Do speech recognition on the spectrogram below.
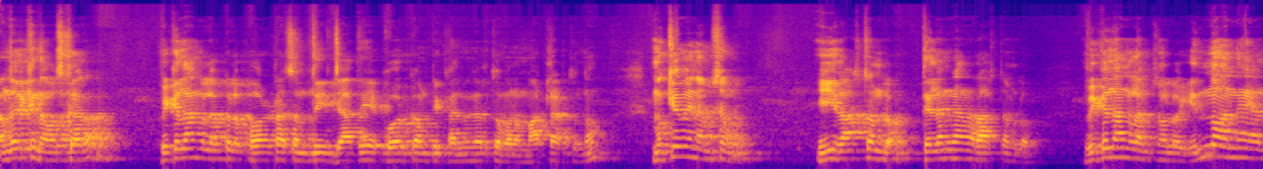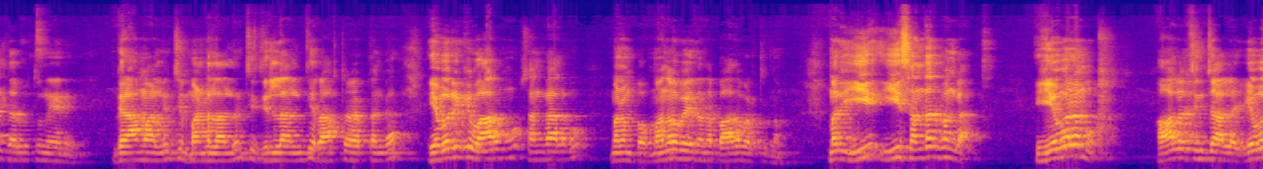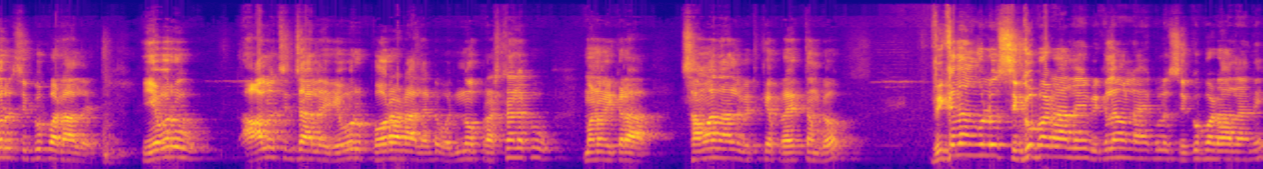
అందరికీ నమస్కారం. వికలాంగుల హక్కుల పోరాట సమితి జాతీయ కోర్ కమిటీ కన్వీనర్తో మనం మాట్లాడుతున్నాం. ముఖ్యమైన అంశం ఈ రాష్ట్రంలో తెలంగాణ రాష్ట్రంలో వికలాంగుల అంశంలో ఎన్నో అన్యాయాలు జరుగుతున్నాయని గ్రామాల నుంచి మండలాల నుంచి జిల్లాల నుంచి రాష్ట్ర వ్యాప్తంగా ఎవరికి వారము సంఘాలము మనం మనోవేదన బాధపడుతున్నాం. మరి ఈ ఈ సందర్భంగా ఎవరము ఆలోచించాలి ఎవరు సిగ్గుపడాలి ఎవరు ఆలోచించాలి ఎవరు పోరాడాలి అంటే ఎన్నో ప్రశ్నలకు మనం ఇక్కడ సమాధానాలు వెతికే ప్రయత్నంలో వికలాంగులు సిగ్గుపడాలి వికలాంగుల నాయకులు సిగ్గుపడాలని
